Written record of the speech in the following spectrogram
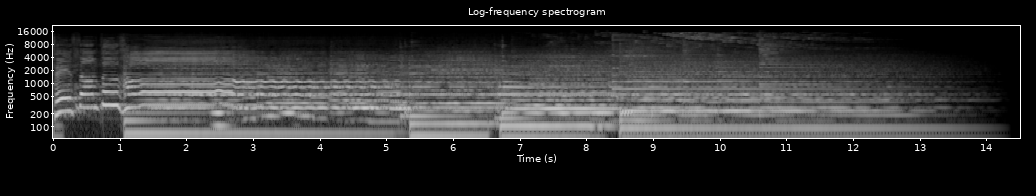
faith of the heart.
